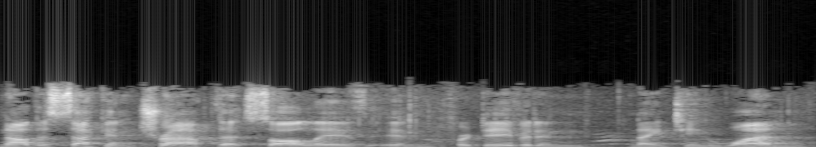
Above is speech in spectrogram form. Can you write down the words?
Now, the second trap that Saul lays in for David in 19.1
